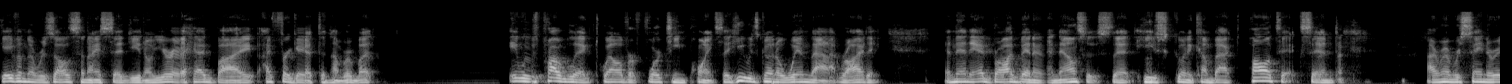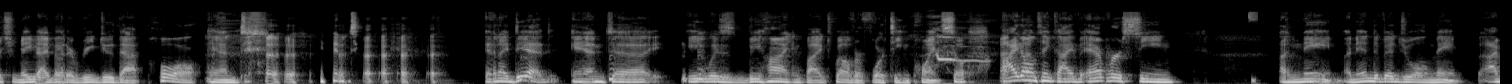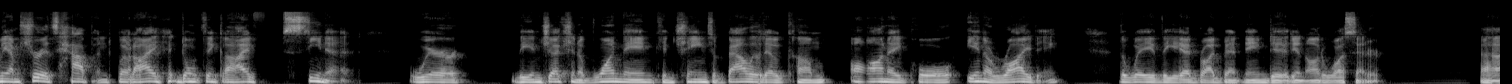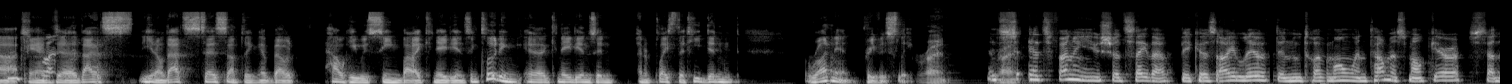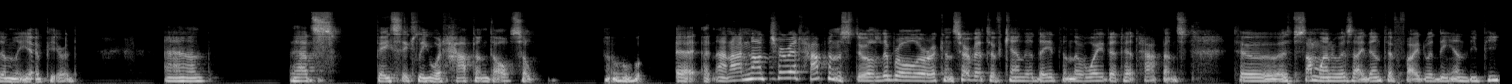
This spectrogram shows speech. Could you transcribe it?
gave him the results, and I said, you know, you're ahead by I forget the number, but it was probably like 12 or 14 points that he was going to win that riding. And then Ed Broadbent announces that he's going to come back to politics. And I remember saying to Richard, maybe I better redo that poll. And and, and, I did. And uh, he was behind by 12 or 14 points. So I don't think I've ever seen a name, an individual name. I mean, I'm sure it's happened, but I don't think I've seen it where the injection of one name can change a ballot outcome on a poll in a riding the way the Ed Broadbent name did in Ottawa Centre. Uh, and uh, that's, you know, that says something about how he was seen by Canadians, including uh, Canadians in, in a place that he didn't run in previously. Right. It's, right. it's funny you should say that because I lived in Outremont when Thomas Mulcair suddenly appeared. And that's basically what happened also. Uh, and I'm not sure it happens to a liberal or a conservative candidate in the way that it happens to someone who is identified with the NDP.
